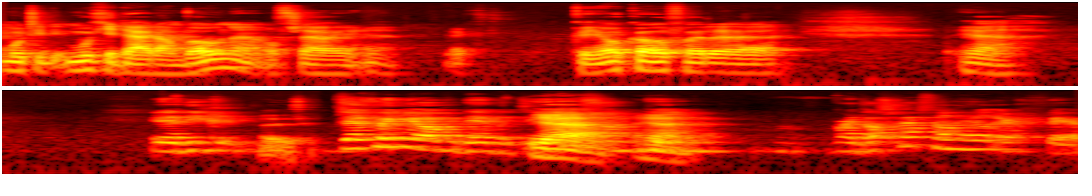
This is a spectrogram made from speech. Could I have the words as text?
moet, je, moet je daar dan wonen? Of zou je... Ja. Kun je ook over... eh, ja. Ja, die, Eh, daar kun je over debatteren. Ja, van, ja. Maar dat gaat wel heel erg ver.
